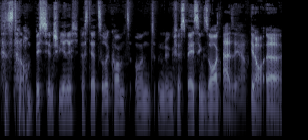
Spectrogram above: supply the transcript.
das ist dann auch ein bisschen schwierig, dass der zurückkommt und, irgendwie für Spacing sorgt. Also ja, genau. Äh,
